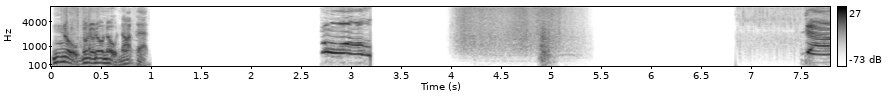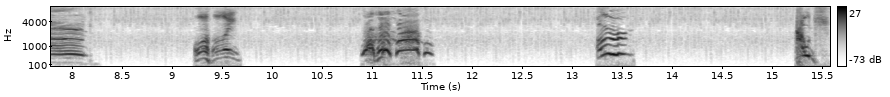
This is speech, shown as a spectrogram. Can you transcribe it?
No, no, no, no, no, not that. Oh! Don't! Oi! Ouch!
